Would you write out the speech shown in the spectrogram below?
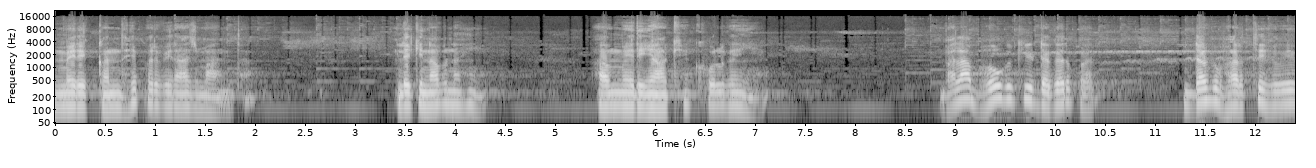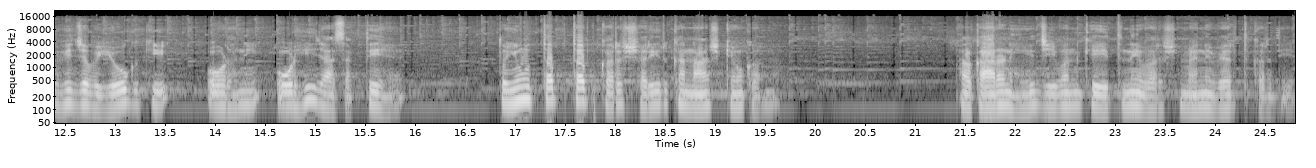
मेरे कंधे पर विराजमान था। लेकिन अब नहीं, अब मेरी आँखें खुल गई हैं। भला भोग की डगर पर डग भरते हुए भी जब योग की ओढ़नी ओढ़ी जा सकती है तो यूँ तप तप कर शरीर का नाश क्यों करना अकारण ही जीवन के इतने वर्ष मैंने व्यर्थ कर दिए।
